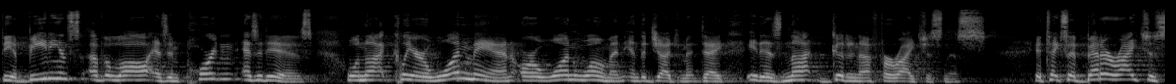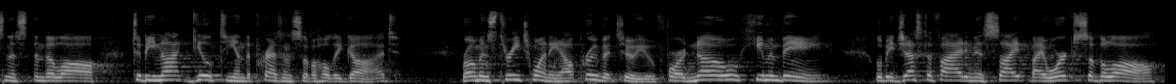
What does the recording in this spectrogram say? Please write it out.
the obedience of the law, as important as it is, will not clear one man or one woman in the judgment day. It is not good enough for righteousness. It takes a better righteousness than the law to be not guilty in the presence of a holy God. Romans 3:20, I'll prove it to you. For no human being will be justified in his sight by works of the law,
